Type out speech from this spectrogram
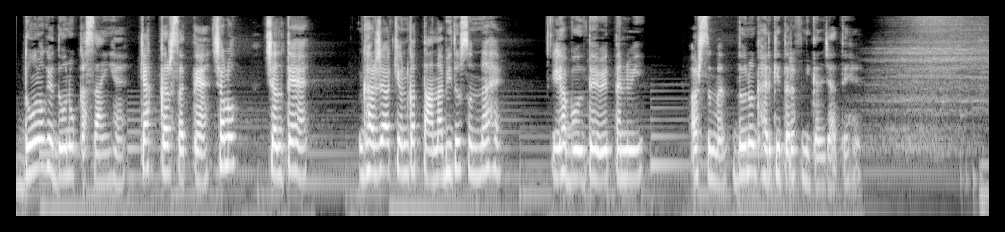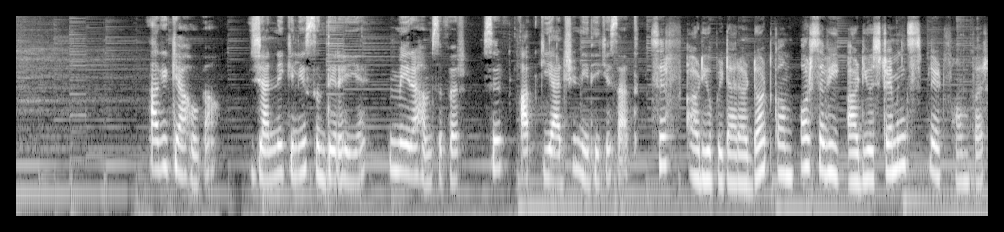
दोनों के दोनों कसाई हैं। क्या कर सकते हैं? चलो, चलते हैं। घर जाके उनका ताना भी तो सुनना है। यह बोलते हुए तन्वी और सुमन दोनों घर की तरफ़ निकल जाते हैं। आगे क्या होगा? जानने के लिए सुनते रहिए मेरा हम सफ़र सिर्फ़ आपकी आर्ज निधि के साथ। सिर्फ़ ऑडियो पिटारा डॉट कॉम और सभी ऑडियो स्ट्रीमिंग प्लेटफॉर्म पर।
